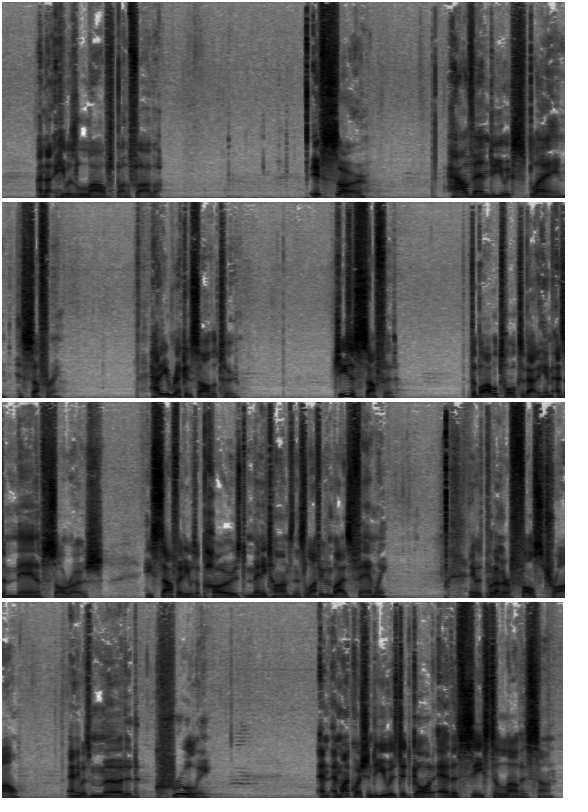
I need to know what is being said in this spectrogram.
and that he was loved by the Father? If so, how then do you explain his suffering? How do you reconcile the two? Jesus suffered. The Bible talks about him as a man of sorrows. He suffered, he was opposed many times in his life, even by his family. And he was put under a false trial and he was murdered cruelly. And, and my question to you is Did God ever cease to love his son?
